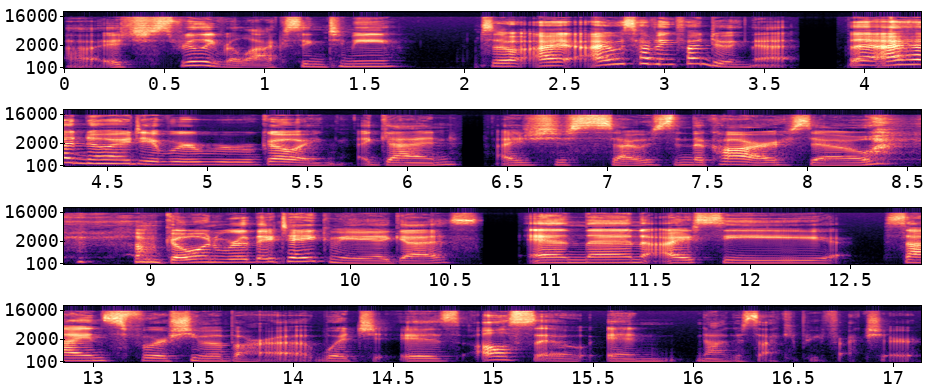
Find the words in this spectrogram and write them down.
Uh, it's just really relaxing to me. So I, I was having fun doing that. But I had no idea where we were going. Again, I just I was in the car, so I'm going where they take me, I guess. And then I see signs for Shimabara, which is also in Nagasaki Prefecture.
